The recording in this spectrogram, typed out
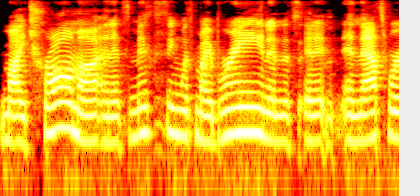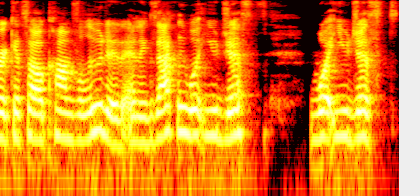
my trauma and it's mixing with my brain and it's and it and that's where it gets all convoluted and exactly what you just what you just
